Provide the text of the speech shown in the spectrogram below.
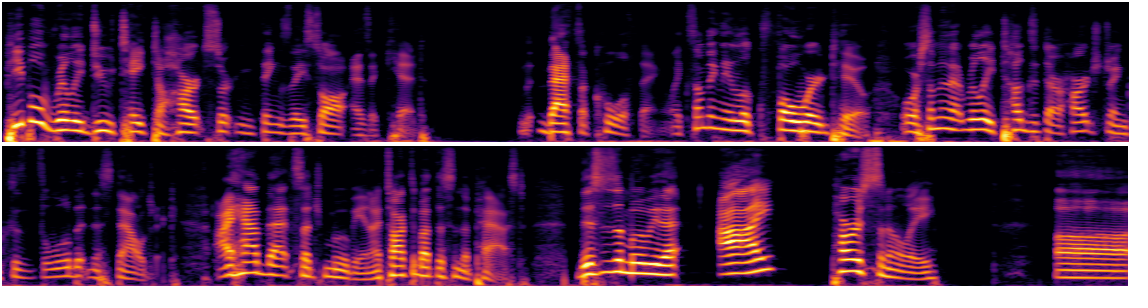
people really do take to heart certain things they saw as a kid. That's a cool thing. Like something they look forward to or something that really tugs at their heartstrings because it's a little bit nostalgic. I have that such movie and i talked about this in the past. This is a movie that i personally uh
